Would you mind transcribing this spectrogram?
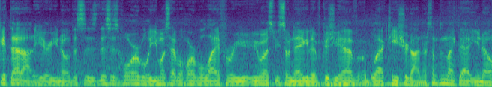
get that out of here. You know, this is this is horrible. You must have a horrible life, or you, you must be so negative because you have a black T-shirt on, or something like that. You know,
